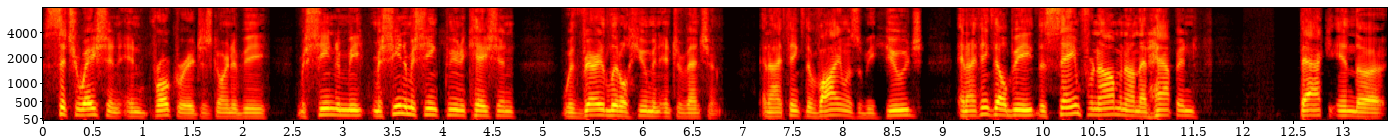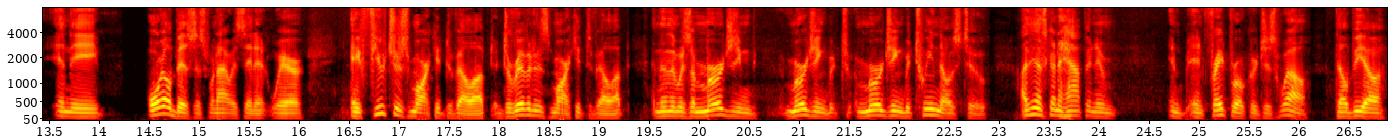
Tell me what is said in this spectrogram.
situation in brokerage is going to be machine to machine to machine communication with very little human intervention. And I think the volumes will be huge. And I think there'll be the same phenomenon that happened back in the in the oil business when I was in it, where a futures market developed, a derivatives market developed, and then there was a merging merging merging between those two. I think that's going to happen in, in, in freight brokerage as well. There'll be a,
